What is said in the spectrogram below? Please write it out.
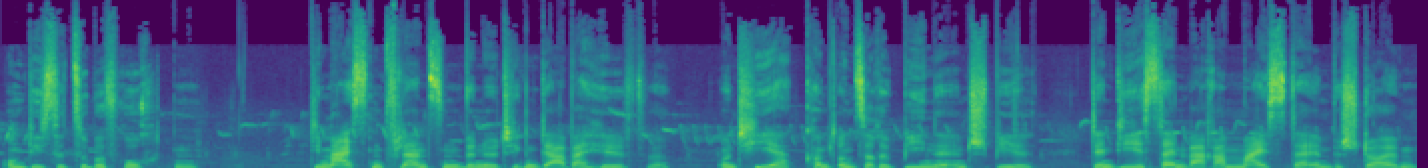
um diese zu befruchten. Die meisten Pflanzen benötigen dabei Hilfe. Und hier kommt unsere Biene ins Spiel, denn die ist ein wahrer Meister im Bestäuben.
